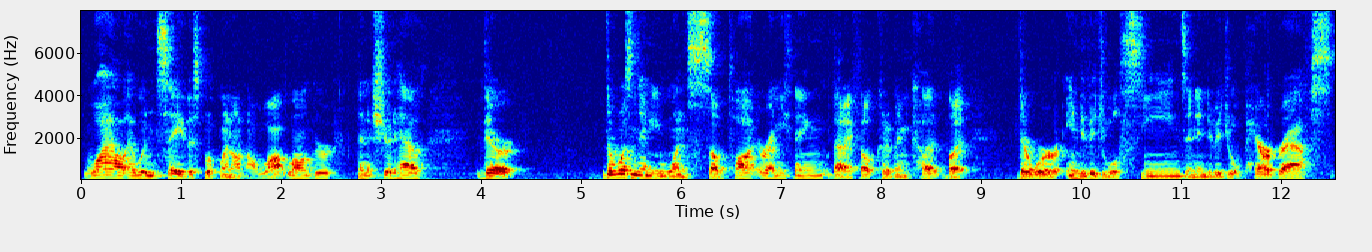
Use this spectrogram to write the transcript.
while I wouldn't say this book went on a lot longer than it should have, there there wasn't any one subplot or anything that I felt could have been cut, but there were individual scenes and individual paragraphs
